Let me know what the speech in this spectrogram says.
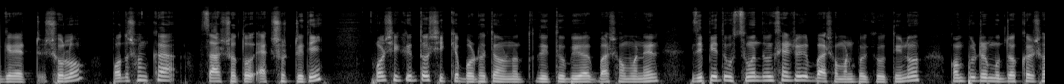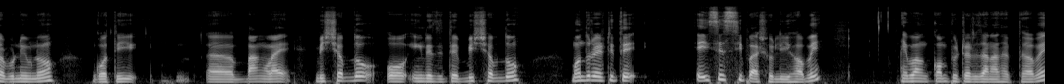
গ্রেড ষোলো। পদসংখ্যা চারশত একষট্টিটি। কোন স্বীকৃত শিক্ষা বোর্ড হতে উন্নত দ্বিতীয় বিভাগ বা সমানের জিপিএতে উচ্চ মাধ্যমিক সার্টিফিকেট বা সমান পরীক্ষা উত্তীর্ণ। কম্পিউটার মুদ্রাক্ষরের সর্বনিম্ন গতি বাংলায় বিশ শব্দ ও ইংরেজিতে বিশ শব্দ। বন্ধুরা, এটিতে এইচএসসি পাস হলেই হবে এবং কম্পিউটার জানা থাকতে হবে।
